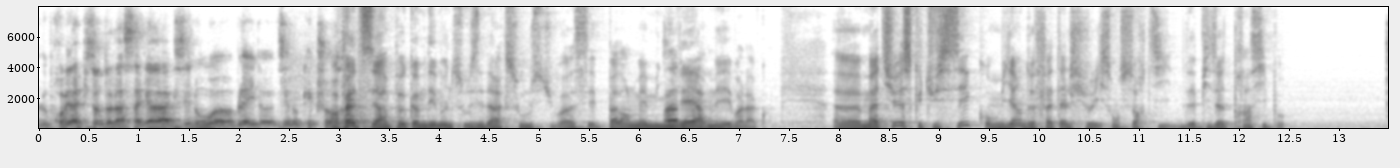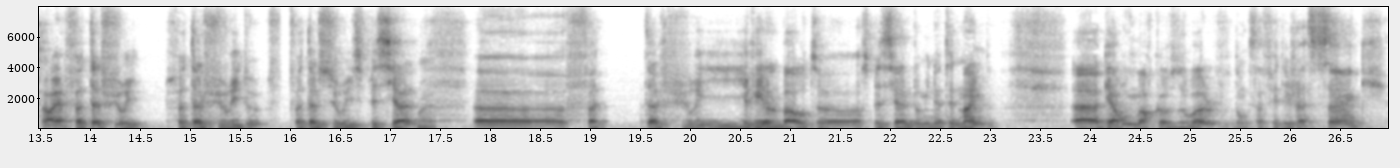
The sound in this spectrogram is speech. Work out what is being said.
le premier épisode de la saga Xenoblade, euh, Xeno quelque chose. En fait, c'est un peu comme Demon Souls et Dark Souls, tu vois. C'est pas dans le même univers, mais voilà quoi. Euh, Mathieu, est-ce que tu sais combien de Fatal Fury sont sortis d'épisodes principaux? Alors, il y a Fatal Fury, Fatal Fury 2, Fatal Fury spécial, Ouais. Euh, Fatal Fury Real Bout euh, spécial Dominated Mind, euh, Garou Mark of the Wolf, donc ça fait déjà 5,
